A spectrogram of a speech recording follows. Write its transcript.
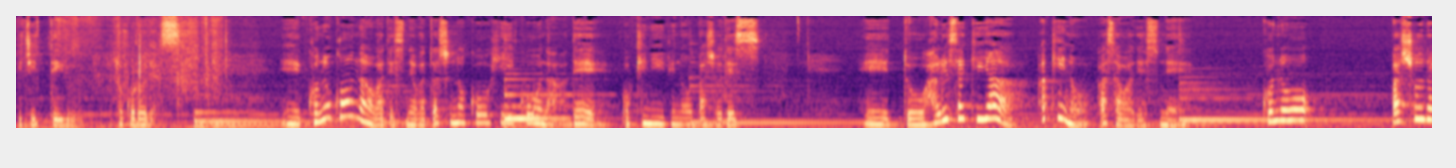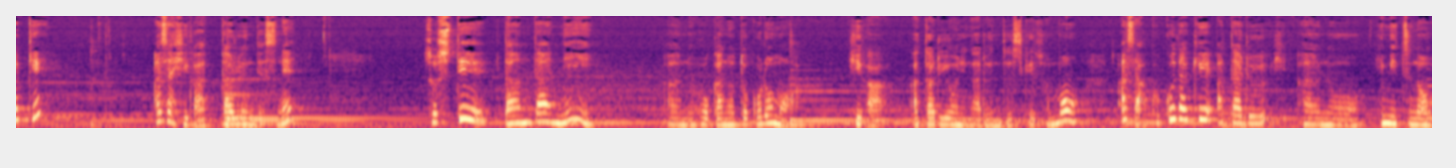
いじっているところです、えー、このコーナーはですね私のコーヒーコーナーでお気に入りの場所です。えーと、春先や秋の朝はですねこの場所だけ朝日が当たるんですね。そしてだんだんにあの他のところも日が当たるようになるんですけども朝ここだけ当たるあの秘密の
